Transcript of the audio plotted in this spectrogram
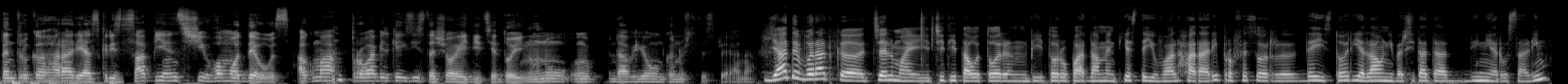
pentru că Harari a scris Sapiens și Homo Deus. Acum, probabil că există și o ediție 2 în 1, dar eu încă nu știu despre ea, da. E adevărat că cel mai citit autor în viitorul Parlament este Yuval Harari, profesor de istorie la Universitatea din Ierusalim,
